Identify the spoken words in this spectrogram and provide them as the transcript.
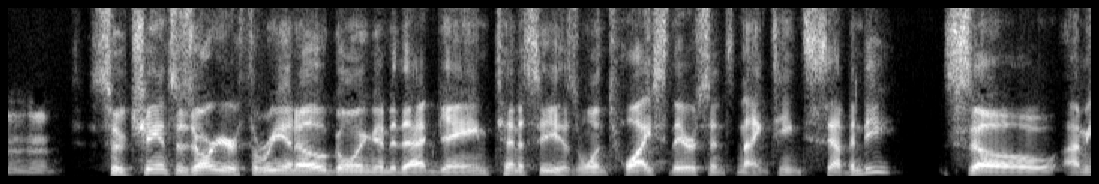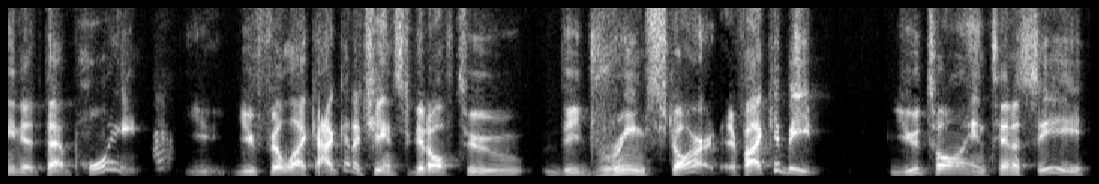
mm-hmm. So chances are you're 3 and 0 going into that game. Tennessee has won twice there since 1970. So, I mean, at that point, you you feel like I got a chance to get off to the dream start. If I could beat Utah and Tennessee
